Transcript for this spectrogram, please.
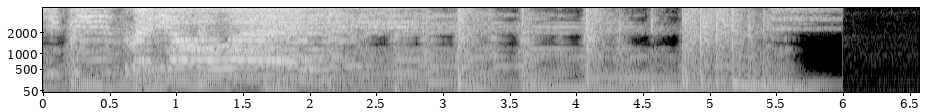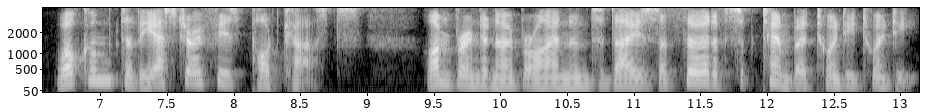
She sees radio waves. Welcome to the Astrophiz podcasts. I'm Brendan O'Brien, and today's the 3rd of September 2020.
